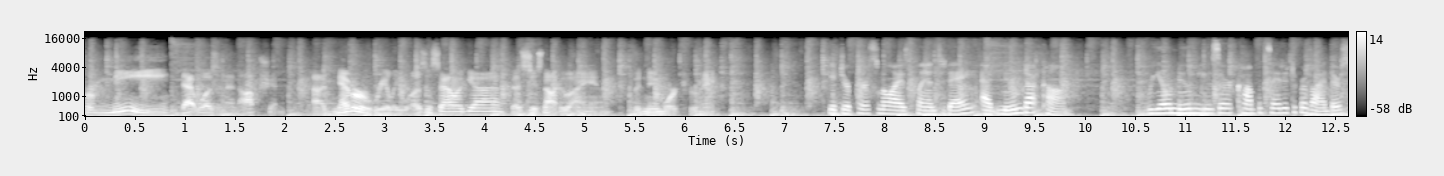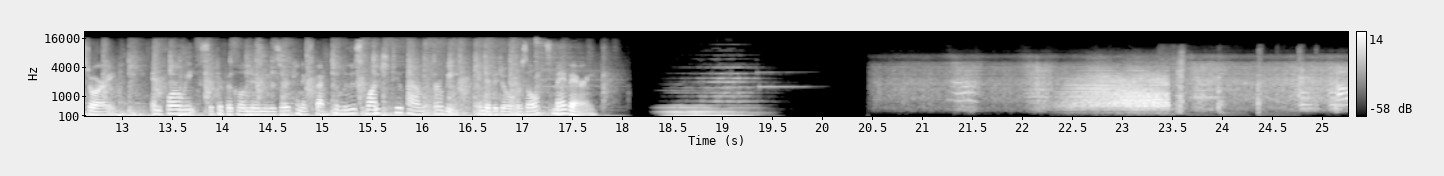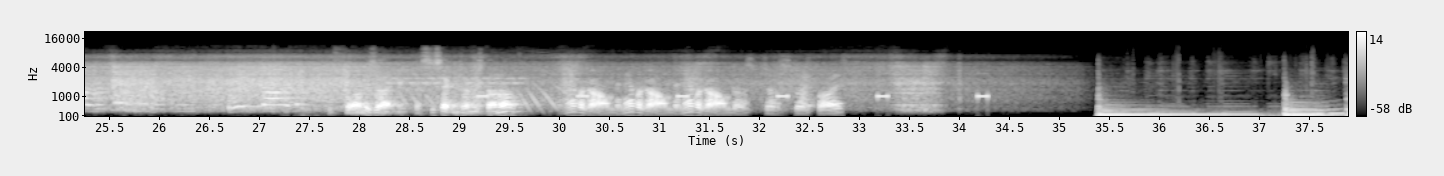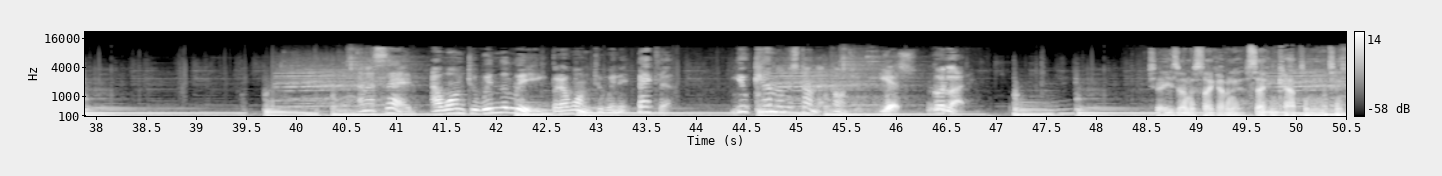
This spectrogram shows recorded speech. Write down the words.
For me, that wasn't an option. I never really was a salad guy. That's just not who I am. But Noom worked for me. Get your personalized plan today at Noom.com. Real Noom user compensated to provide their story. In four weeks, the typical Noom user can expect to lose one to two pounds per week. Individual results may vary. Which one is that? That's the second time it's gone off. They never go home, they never go home, they never go home, those, those, those boys. And I said, I want to win the league, but I want to win it better. You can understand that, can't you? Yes. Good lad. So he's almost like having a second captain in the team.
